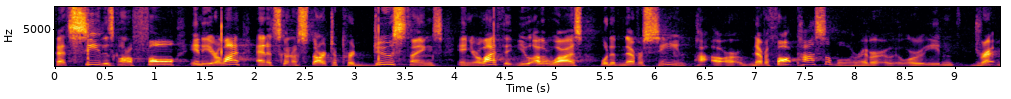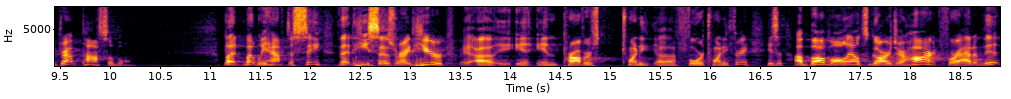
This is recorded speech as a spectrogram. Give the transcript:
that seed is going to fall into your life and it's going to start to produce things in your life that you otherwise would have never seen or never thought possible or, ever, or even dreamt, dreamt possible. But, but we have to see that he says right here uh, in, in, Proverbs 24 uh, 23, he said, Above all else, guard your heart, for out of it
